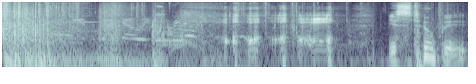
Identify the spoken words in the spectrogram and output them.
you stupid.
